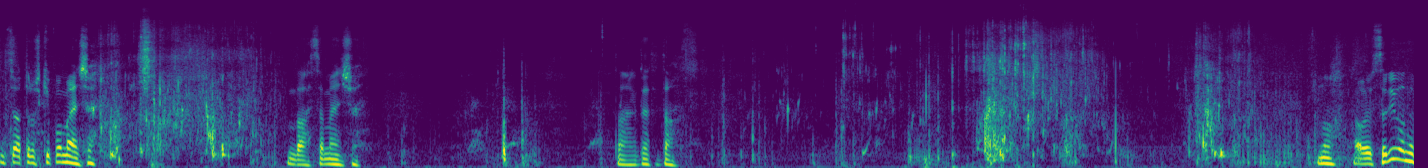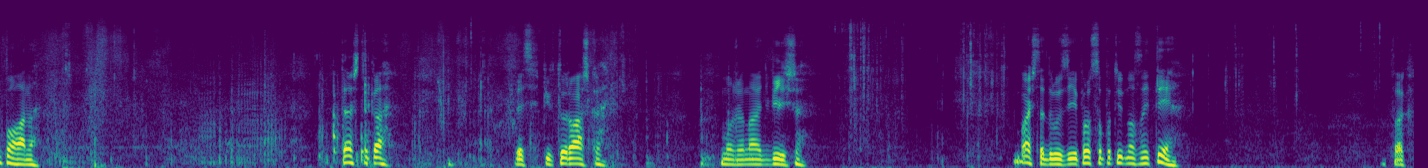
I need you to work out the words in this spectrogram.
І ця трошки поменше. Да, це менше. Так, де ти там? Ну, але все рівно непогано. Теж така десь півторашка, може навіть більше. Бачите, друзі, її просто потрібно знайти. Так,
